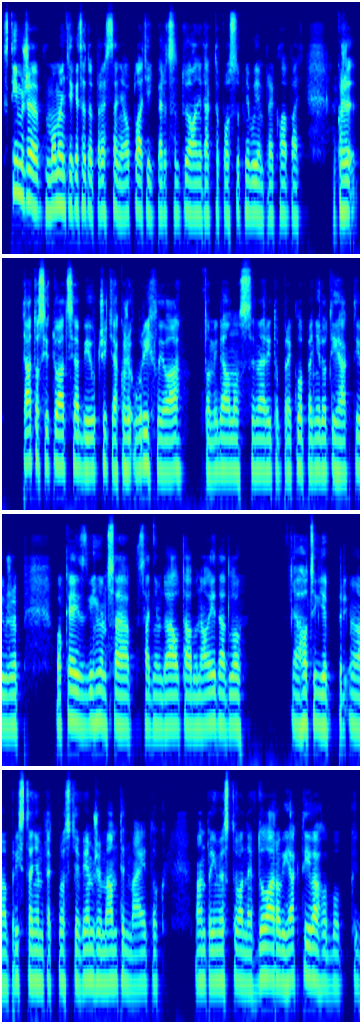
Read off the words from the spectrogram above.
s tým, že v momente, keď sa to prestane oplatiť percentuálne, tak to postupne budem preklapať. Akože táto situácia by určite akože urýchlila v tom ideálnom scenári to preklopenie do tých aktív, že OK, zdvihnem sa, sadnem do auta alebo na lietadlo a hoci kde pristanem, tak proste viem, že mám ten majetok mám to investované v dolárových aktívach, lebo keď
